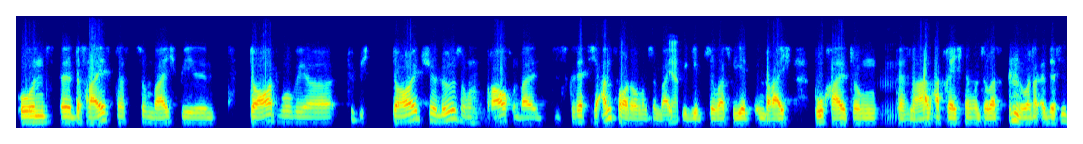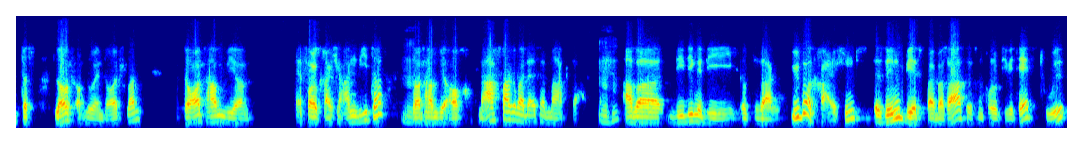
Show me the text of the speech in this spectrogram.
Und äh, das heißt, dass zum Beispiel dort, wo wir typisch deutsche Lösungen brauchen, weil es gesetzliche Anforderungen zum Beispiel ja. gibt, sowas wie jetzt im Bereich Buchhaltung, Personalabrechnung und sowas. Das, ist, das läuft auch nur in Deutschland. Dort haben wir erfolgreiche Anbieter. Mhm. Dort haben wir auch Nachfrage, weil da ist ein Markt da. Mhm. Aber die Dinge, die sozusagen übergreifend sind, wie jetzt bei Basar, das ist ein Produktivitätstool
